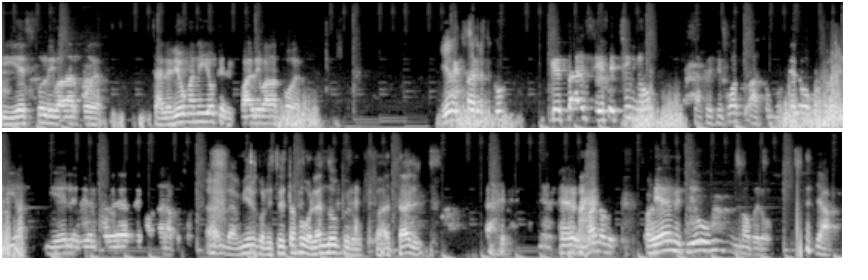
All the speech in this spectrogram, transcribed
y eso le iba a dar poder. O sea, le dio un anillo que el cual le iba a dar poder. y era que sacrificó ¿Qué tal si ese chino sacrificó a su, a su murciélago con su lotería y él le dio el poder de matar a personas? A la miércoles, tú estás volando, pero fatal. Hermano, había metido un. No, pero. Ya.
